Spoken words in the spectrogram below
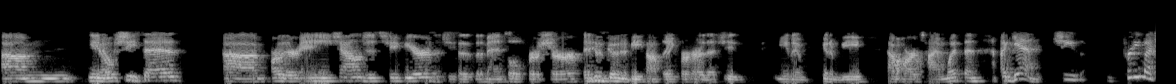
Um, you know, she says, um, "Are there any challenges she fears?" And she says, "The mental for sure is going to be something for her that she's you know going to be have a hard time with." And again, she's pretty much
